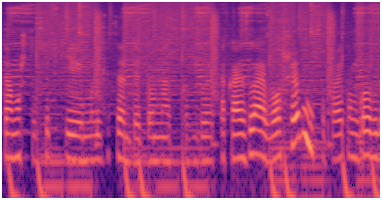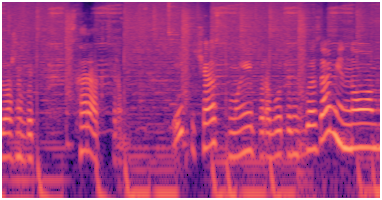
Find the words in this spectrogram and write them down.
потому что все-таки Малефисента это у нас как бы такая злая волшебница, поэтому брови должны быть с характером. И сейчас мы поработаем с глазами, но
